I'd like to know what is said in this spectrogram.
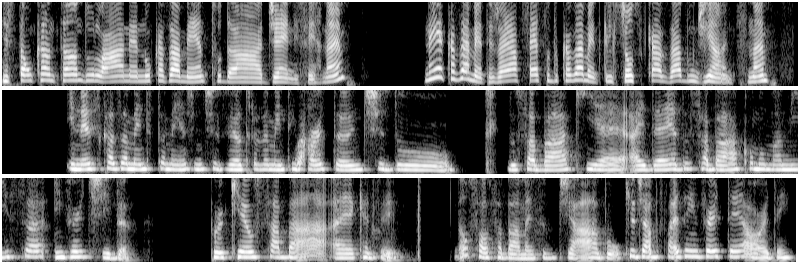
estão cantando lá, né, no casamento da Jennifer, né? Nem é casamento, já é a festa do casamento, que eles tinham se casado um dia antes, né? E nesse casamento também a gente vê outro elemento importante do do sabá, que é a ideia do sabá como uma missa invertida. Porque o sabá, é, quer dizer, não só o sabá, mas o diabo, o que o diabo faz é inverter a ordem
